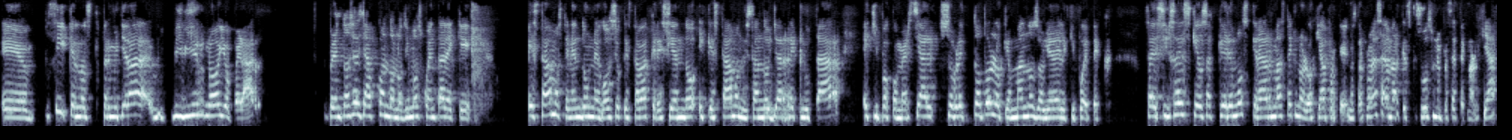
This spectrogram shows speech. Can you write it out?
eh, sí, que nos permitiera vivir, ¿no? Y operar. Pero entonces ya cuando nos dimos cuenta de que estábamos teniendo un negocio que estaba creciendo y que estábamos necesitando ya reclutar equipo comercial, sobre todo lo que más nos dolía el equipo de tech. O sea, decir, ¿sabes qué? O sea, queremos crear más tecnología porque nuestra promesa de marca es que somos una empresa de tecnología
